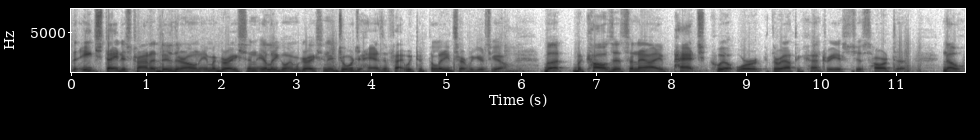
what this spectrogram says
The- Each state is trying to do their own immigration, illegal immigration, and Georgia has. In fact, we took the lead several years ago. But because it's a, now a patch quilt work throughout the country, it's just hard to know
